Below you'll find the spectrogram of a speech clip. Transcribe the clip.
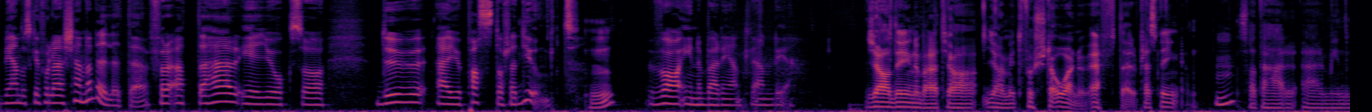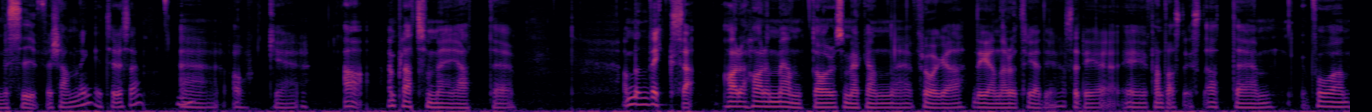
vi ändå ska få lära känna dig lite. För att det här är ju också, du är ju pastorsadjunkt. Mm. Vad innebär egentligen det? Ja, det innebär att jag gör mitt första år nu efter prästvigningen. Mm. Så att det här är min missivförsamling i Tyresö. Mm. Och ja, en plats för mig att eh, ja, men växa. Har, har en mentor som jag kan eh, fråga det ena och det tredje. Så det är fantastiskt att eh, få,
